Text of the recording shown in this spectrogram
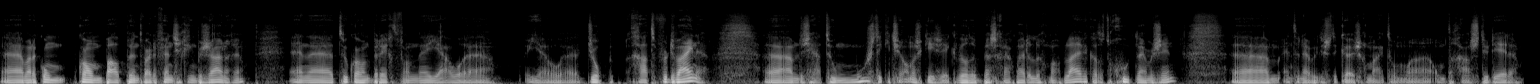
Uh, maar er kwam, kwam een bepaald punt waar Defensie ging bezuinigen. En uh, toen kwam het bericht van jouw, jouw job gaat verdwijnen. Um, dus ja, toen moest ik iets anders kiezen. Ik wilde best graag bij de luchtmacht blijven. Ik had het goed naar mijn zin. Um, en toen heb ik dus de keuze gemaakt om, om te gaan studeren.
